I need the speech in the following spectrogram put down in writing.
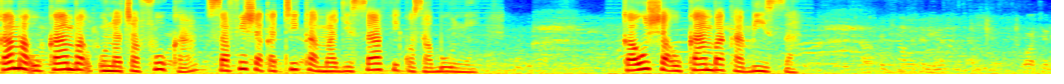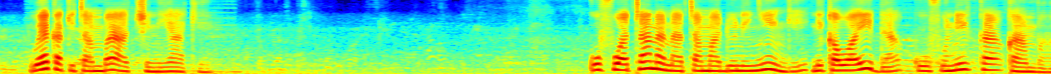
Kama ukamba unachafuka, safisha katika maji safi kwa sabuni. Kausha ukamba kabisa. Weka kitambaa chini yake. Kufuatana na tamaduni nyingi, ni kawaida kuufunika kamba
